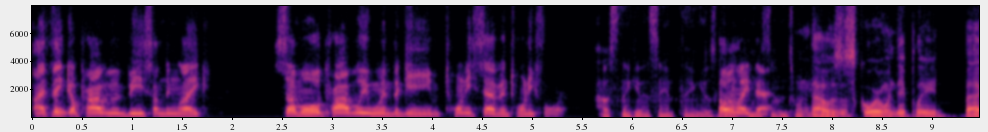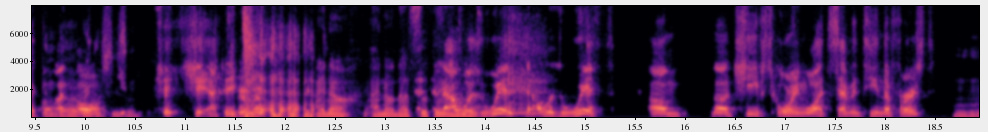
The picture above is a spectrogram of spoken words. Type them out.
I think it'll probably be something like someone will probably win the game 27-24. I was thinking the same thing. It was something like that. That was the score when they played back oh, in the oh, regular season. Shit, I didn't remember. I know, I know. That's the thing. That was it? with that was with um the Chiefs scoring what seventeen the 1st mm-hmm.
